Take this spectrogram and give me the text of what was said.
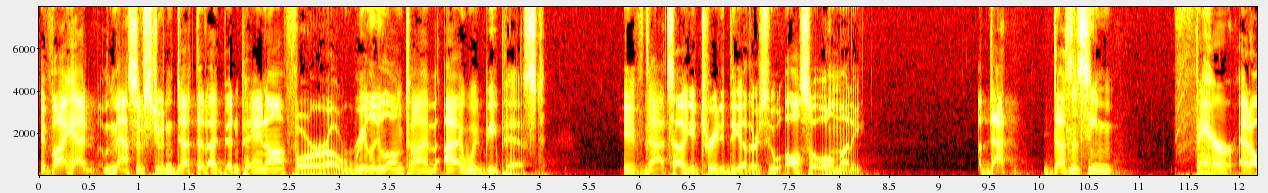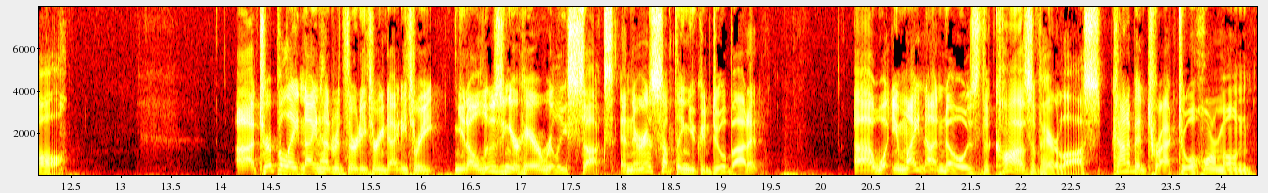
If I had massive student debt that I'd been paying off for a really long time, I would be pissed if that's how you treated the others who also owe money. That doesn't seem fair at all. Uh, Triple eight nine hundred thirty three ninety three. You know, losing your hair really sucks, and there is something you can do about it. Uh, what you might not know is the cause of hair loss. Kind of been tracked to a hormone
